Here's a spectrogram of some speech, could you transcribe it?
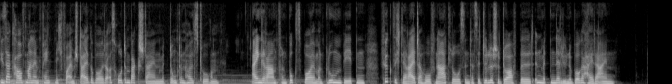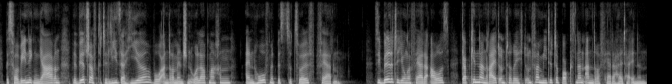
Lisa Kaufmann empfängt mich vor einem Stallgebäude aus rotem Backstein mit dunklen Holztoren. Eingerahmt von Buchsbäumen und Blumenbeeten fügt sich der Reiterhof nahtlos in das idyllische Dorfbild inmitten der Lüneburger Heide ein. Bis vor wenigen Jahren bewirtschaftete Lisa hier, wo andere Menschen Urlaub machen, einen Hof mit bis zu zwölf Pferden. Sie bildete junge Pferde aus, gab Kindern Reitunterricht und vermietete Boxen an andere PferdehalterInnen.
